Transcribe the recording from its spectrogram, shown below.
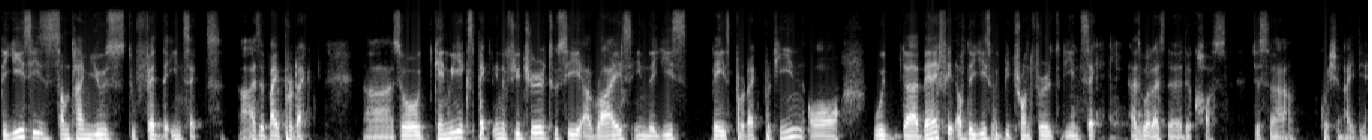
the yeast is sometimes used to feed the insects uh, as a byproduct. Uh, so can we expect in the future to see a rise in the yeast based product protein or would the benefit of the yeast would be transferred to the insect as well as the, the cost? Just a question idea.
